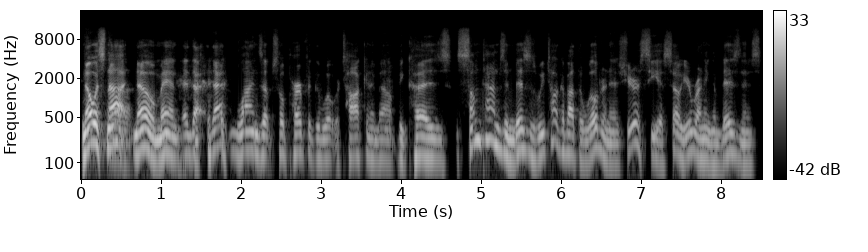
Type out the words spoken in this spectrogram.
no, it's not. Uh, no, man, that that lines up so perfectly what we're talking about because sometimes in business we talk about the wilderness. You're a CSO, you're running a business,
